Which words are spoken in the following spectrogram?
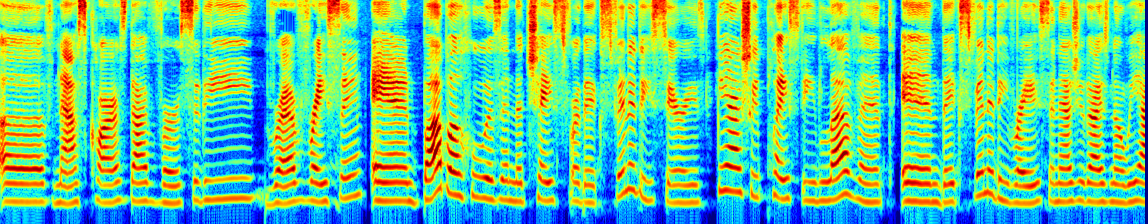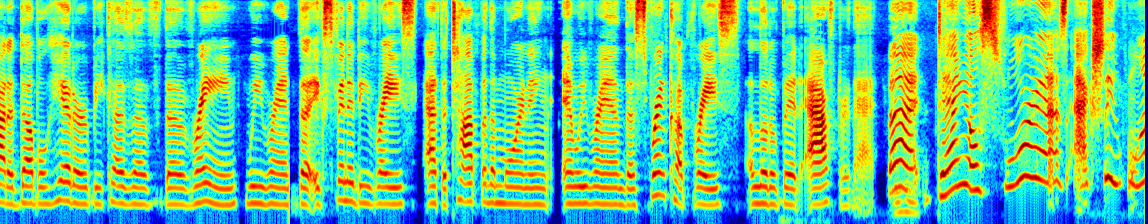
of NASCAR's diversity Rev Racing. And Bubba, who is in the chase for the Xfinity Series, he actually placed 11th in the Xfinity race. And as you guys know, we had a double hitter because of the rain. We ran the Xfinity race at the top of the morning and we ran the Sprint Cup race a little bit after that. Mm-hmm. But Daniel Suarez actually won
